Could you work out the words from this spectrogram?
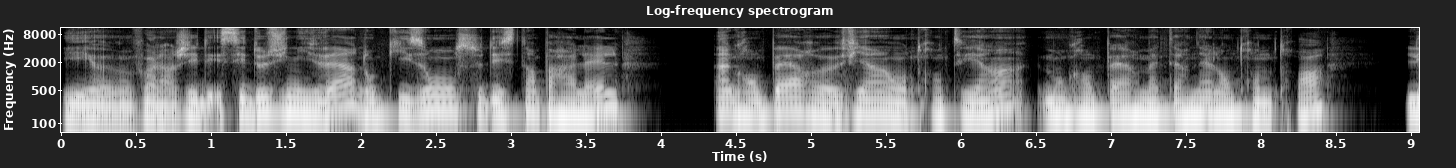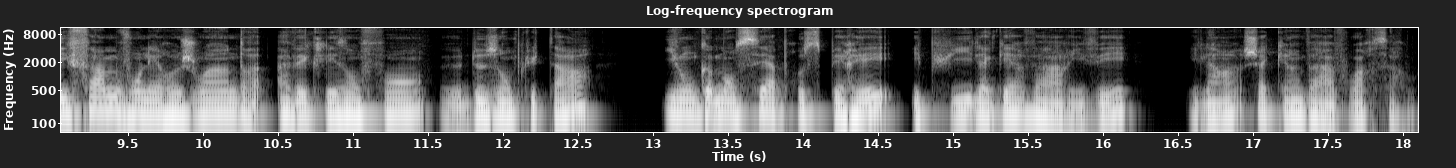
Et euh, voilà, j'ai ces deux univers, donc ils ont ce destin parallèle. Un grand-père vient en 31, mon grand-père maternel en 33. Les femmes vont les rejoindre avec les enfants deux ans plus tard. Ils vont commencer à prospérer, et puis la guerre va arriver. Et là, chacun va avoir sa route.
